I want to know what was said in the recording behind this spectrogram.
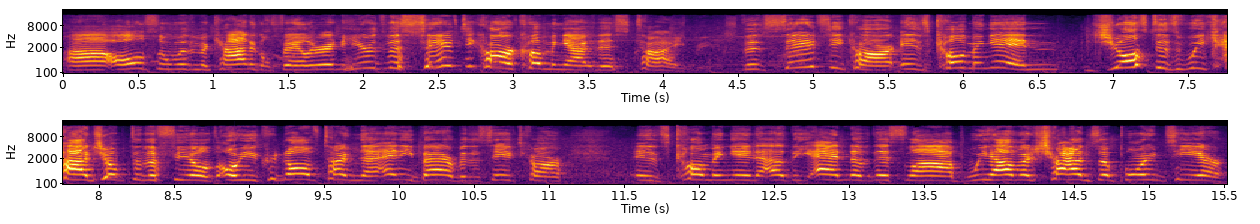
Uh, also with mechanical failure, and here's the safety car coming out this time. The safety car is coming in just as we catch up to the field. Oh, you could not have timed that any better, but the safety car is coming in at the end of this lap. We have a chance of points here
